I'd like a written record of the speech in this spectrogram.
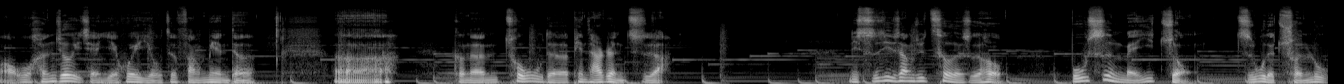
哦，我很久以前也会有这方面的，呃，可能错误的偏差认知啊。你实际上去测的时候，不是每一种植物的纯露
